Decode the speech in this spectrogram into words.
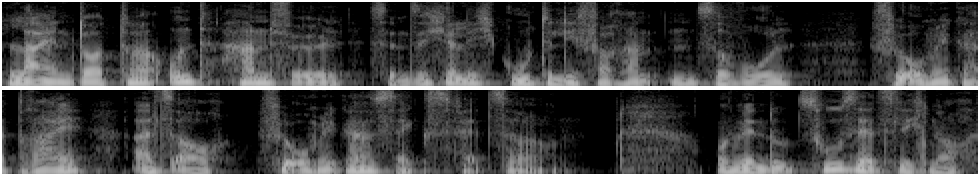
Leindotter und Hanföl sind sicherlich gute Lieferanten sowohl für Omega-3 als auch für Omega-6-Fettsäuren. Und wenn du zusätzlich noch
